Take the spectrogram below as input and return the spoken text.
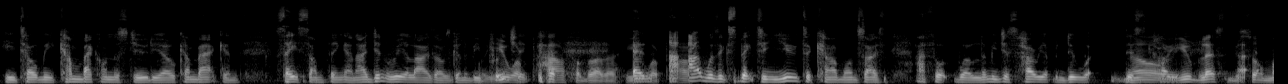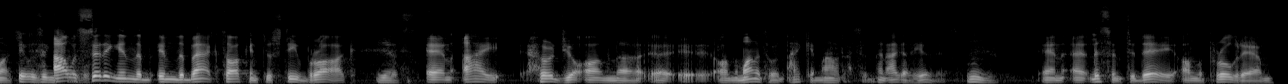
he told me, come back on the studio, come back and say something. And I didn't realize I was going to be Well, you preaching. were powerful, brother. You and were I, powerful. I was expecting you to come on, so I, I thought, well, let me just hurry up and do what this. no, hurry. you blessed me Uh, so much. it was incredible. I was sitting in the in the back talking to Steve Brock, Yes. and I heard you on uh, uh, on the monitor, and I came out. I said, "Man, I got to hear this." Hmm. And uh, listen, today on the program.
